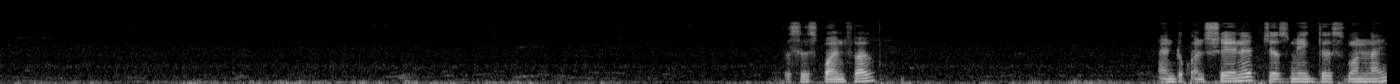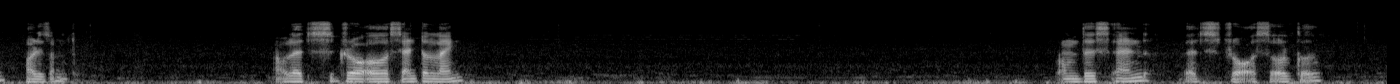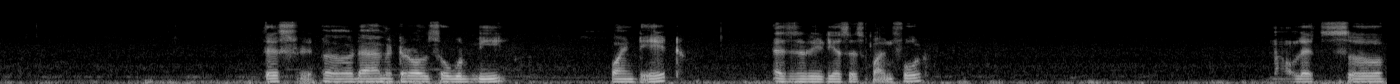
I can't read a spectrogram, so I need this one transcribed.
This is 0.5 and to constrain it just make this one line horizontal. Now let's draw a center line. From this end let's draw a circle. This uh, diameter also would be 0.8 as the radius is 0.4 let's uh,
